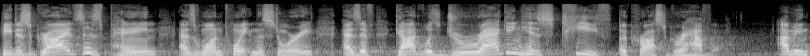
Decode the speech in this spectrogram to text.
he describes his pain as one point in the story as if God was dragging his teeth across gravel. I mean,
